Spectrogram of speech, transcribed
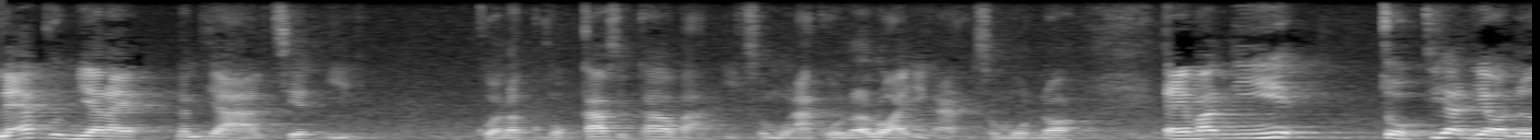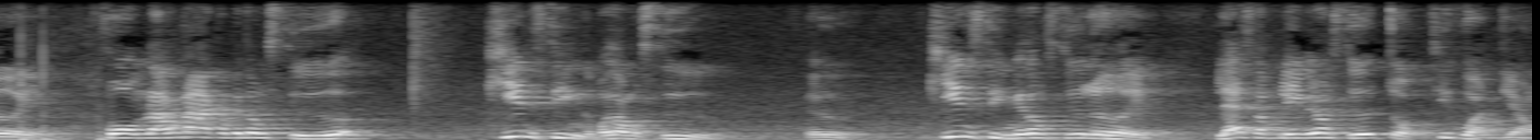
และคุณมีอะไรน้ำยาเช็ดอีก ขวดละหกเก้าสิบเก้าบาทอีกสมมติอะขวดละร้อยอีกอะสมมติเนาะแต่วันนี้จบที่อันเดียวเลย โฟมล้างหน้าก็ไม่ต้องซื้อคีนซิงก็ไม่ต้องซื้อเออคีนซิงไม่ต้องซื้อเลย และสำลีไม่ต้องซื้อจบที่ขวดเดียว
